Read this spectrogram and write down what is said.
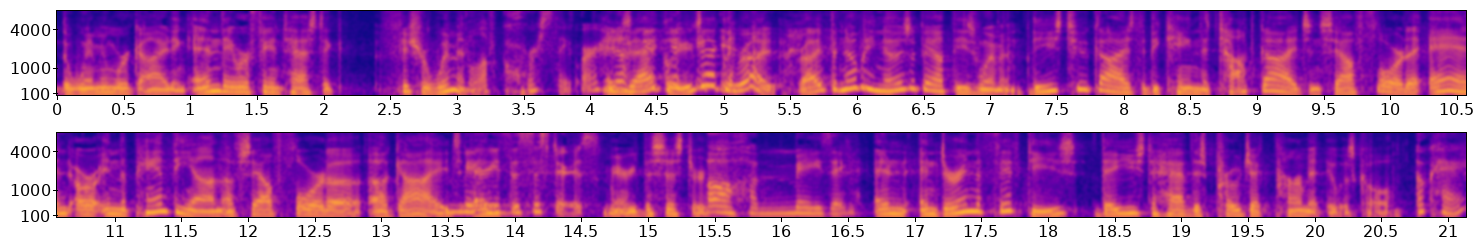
the women were guiding, and they were fantastic fisher women. Well, of course they were. Exactly, exactly right, right. But nobody knows about these women. These two guys that became the top guides in South Florida and are in the pantheon of South Florida uh, guides. Married the sisters. married the sisters. Oh, amazing. And and during the fifties, they used to have this project permit. It was called, Okay.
